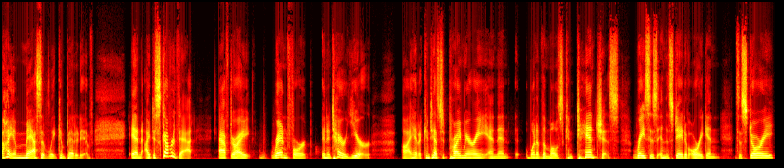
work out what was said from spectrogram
I am massively competitive. And I discovered that after I ran for an entire year. I had a contested primary and then one of the most contentious races in the state of Oregon. It's a story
